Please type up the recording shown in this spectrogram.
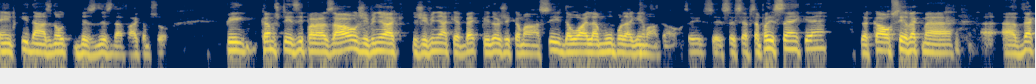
impliqué dans un autre business d'affaires comme ça. Puis, comme je t'ai dit par hasard, j'ai venu, à, venu à Québec, puis là, j'ai commencé d'avoir l'amour pour la game encore. ça a pris cinq ans de casser avec ma, avec,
